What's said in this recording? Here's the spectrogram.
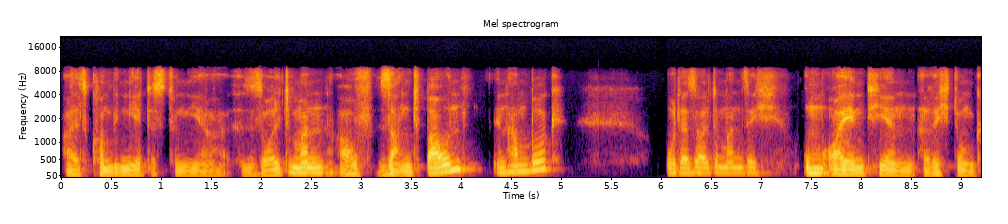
als kombiniertes Turnier? Sollte man auf Sand bauen in Hamburg? Oder sollte man sich umorientieren Richtung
